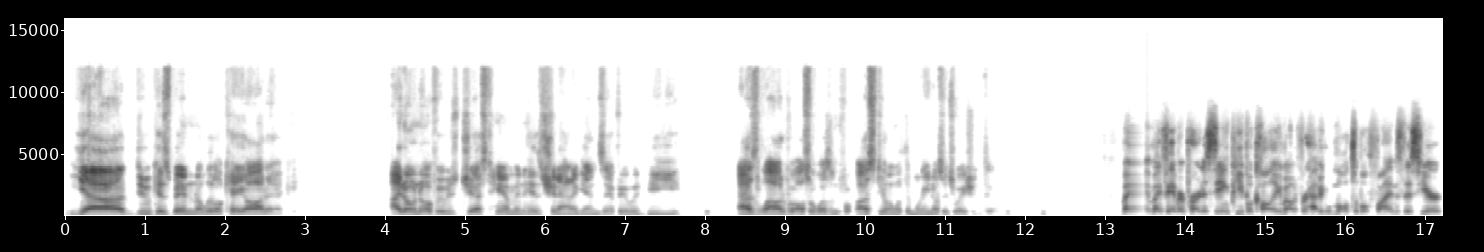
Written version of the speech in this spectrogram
Yeah, Duke has been a little chaotic. I don't know if it was just him and his shenanigans. If it would be as loud if it also wasn't for us dealing with the Marino situation too. My my favorite part is seeing people calling him out for having multiple fines this year.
